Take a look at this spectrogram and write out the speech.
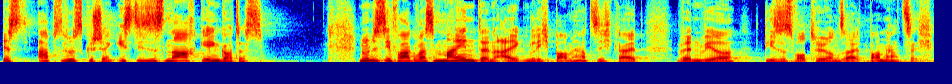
Ist absolutes Geschenk, ist dieses Nachgehen Gottes. Nun ist die Frage, was meint denn eigentlich Barmherzigkeit, wenn wir dieses Wort hören, seid barmherzig?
